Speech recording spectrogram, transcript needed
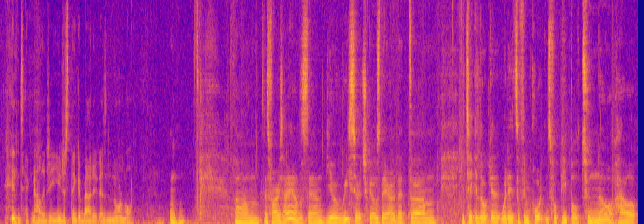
in technology. You just think about it as normal. Um, as far as I understand, your research goes there that um, you take a look at whether it's of importance for people to know how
